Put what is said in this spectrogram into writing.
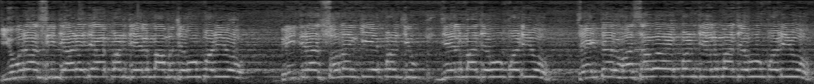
યુવરાજસિંહ જાડેજાએ પણ જેલમાં જવું પડ્યું. બ્રિજરાજ સોલંકીએ પણ જેલમાં જવું પડ્યું. ચૈતર વસાવાએ પણ જેલમાં જવું પડ્યું.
